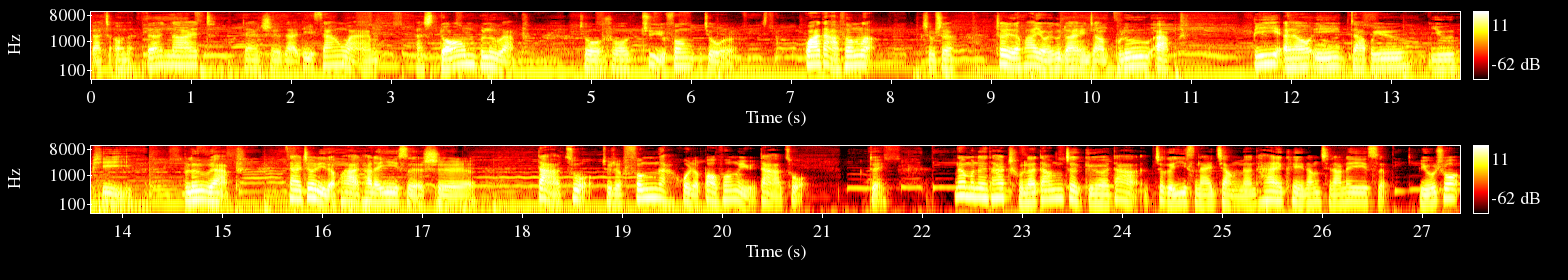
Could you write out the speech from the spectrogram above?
But on the third night，但是在第三晚，a storm blew up，就是说飓风就刮大风了，是不是？这里的话有一个短语叫 blew up B L E W U P blew up，在这里的话，它的意思是。大作就是风啊，或者暴风雨大作，对。那么呢，它除了当这个大这个意思来讲呢，它还可以当其他的意思，比如说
